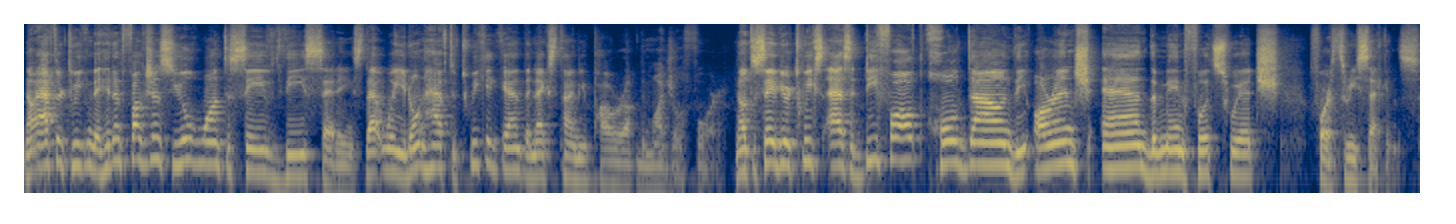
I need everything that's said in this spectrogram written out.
Now, after tweaking the hidden functions, you'll want to save these settings. That way, you don't have to tweak again the next time you power up the Module 4. Now, to save your tweaks as a default, hold down the orange and the main foot switch for three seconds.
